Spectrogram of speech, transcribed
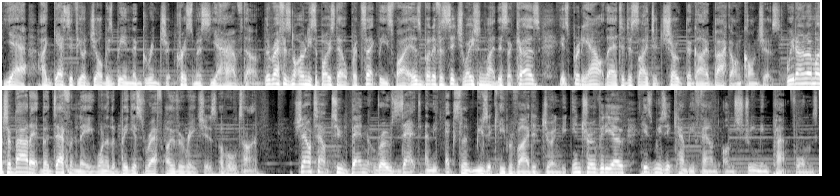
yeah, I guess if your job is being the Grinch at Christmas, you have done. The ref is not only supposed to help protect these fighters, but if a situation like this occurs, it's pretty out there to decide to choke the guy back unconscious. We don't know much about it, but definitely one of the biggest ref overreaches of all time. Shout out to Ben Rosette and the excellent music he provided during the intro video. His music can be found on streaming platforms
